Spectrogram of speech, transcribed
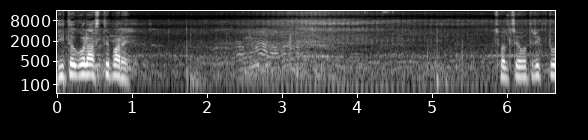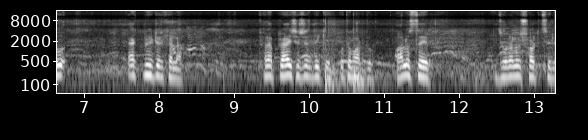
দ্বিতীয় গোল আসতে পারে। চলছে অতিরিক্ত এক মিনিটের খেলা। খেলা প্রায় শেষের দিকে প্রথমার্ধ। ভালো সেভ জোরালো শট ছিল।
